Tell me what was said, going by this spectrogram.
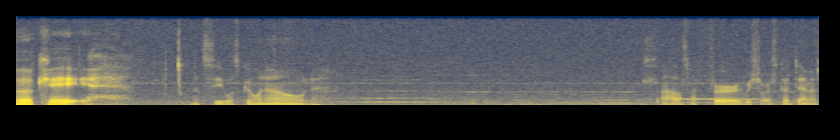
Okay. Let's see what's going on. Ah, that's my third resource. God damn it.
